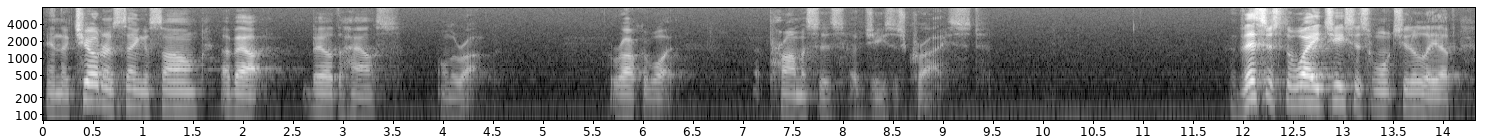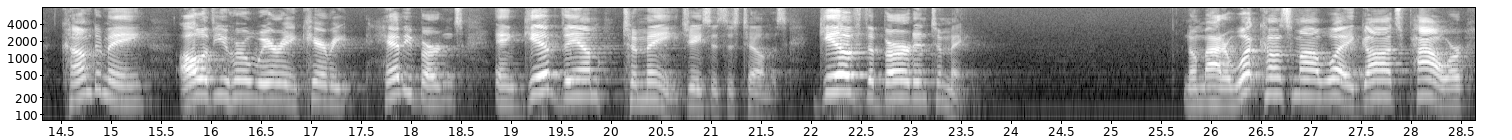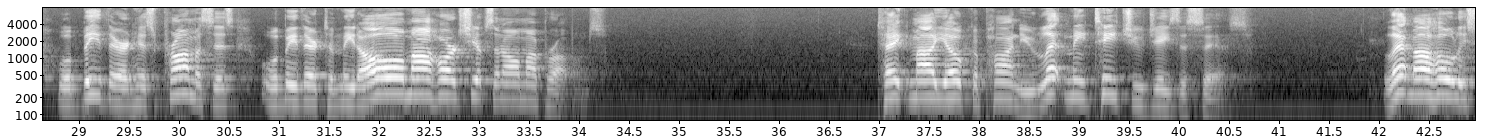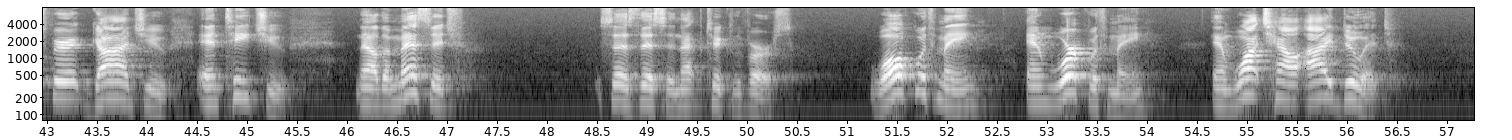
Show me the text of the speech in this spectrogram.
And the children sing a song about build the house on the rock. Rock of what? The promises of Jesus Christ. This is the way Jesus wants you to live Come to me, all of you who are weary and carry heavy burdens and give them to me. Jesus is telling us. Give the burden to me. No matter what comes my way, God's power will be there and His promises will be there to meet all my hardships and all my problems. Take my yoke upon you. Let me teach you, Jesus says. Let my Holy Spirit guide you and teach you. Now, the message says this in that particular verse Walk with me and work with me and watch how I do it.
